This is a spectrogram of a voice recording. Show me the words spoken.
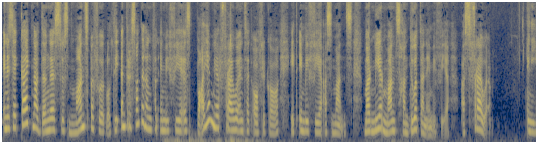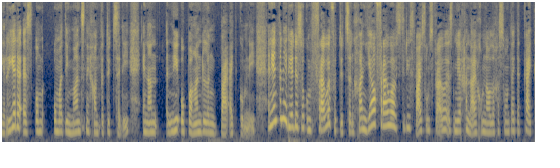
En as jy kyk na dinge soos mans byvoorbeeld, die interessante ding van MFV is baie meer vroue in Suid-Afrika het MFV as mans, maar meer mans gaan dood aan MFV as vroue. En die rede is om omdat die mans nie gaan vir toetse nie en dan nie op behandeling by uitkom nie. En een van die redes hoekom vroue vir toetsing gaan, ja, vroue studies wys ons vroue is meer geneig om na hulle gesondheid te kyk,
